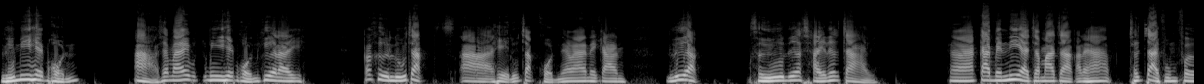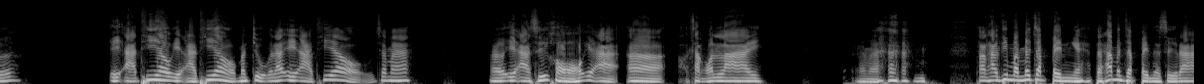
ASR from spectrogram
หรือมีเหตุผล อ่าใช่ไหมมีเหตุผลคืออะไร ก็คือรู้จักอ่าเหตุรู้จักผลใช่ไหมในการเลือกซื้อเลือกใช้เลือกจ่ายใช่ไหมการเป็นหนี้อาจจะมาจากอะไรฮะใช้จ่ายฟุ่มเฟ้อเออาเที่ยวเออาเที่ยวบรรจุไปแล้วเออาเที่ยวใช่ไหมเออเออาซื้อของเออาอ่าสั่งออนไลน์ใช่ไหมทางทางที่มันไม่จำเป็นไงแต่ถ้ามันจำเป็นจะซื้อได้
